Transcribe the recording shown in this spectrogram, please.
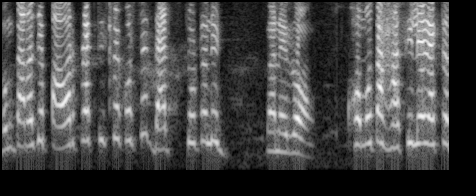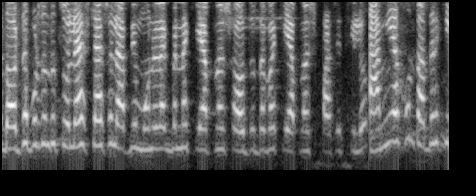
এবং তারা যে পাওয়ার প্র্যাকটিসটা করছে দ্যাটস টোটালি মানে রং ক্ষমতা হাসিলের একটা দরজা পর্যন্ত চলে আসলে আসলে আপনি মনে রাখবেন না কি আপনার সহযোদ্ধা বা কি আপনার পাশে ছিল। আমি এখন তাদেরকে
